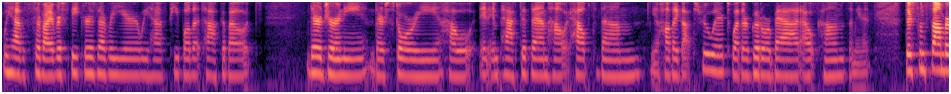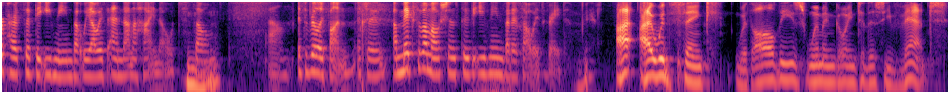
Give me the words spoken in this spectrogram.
we have survivor speakers every year. We have people that talk about their journey, their story, how it impacted them, how it helped them, you know, how they got through it, whether good or bad outcomes. I mean, it, there's some somber parts of the evening, but we always end on a high note. So um, it's really fun. It's a, a mix of emotions through the evening, but it's always great. I I would think with all these women going to this event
